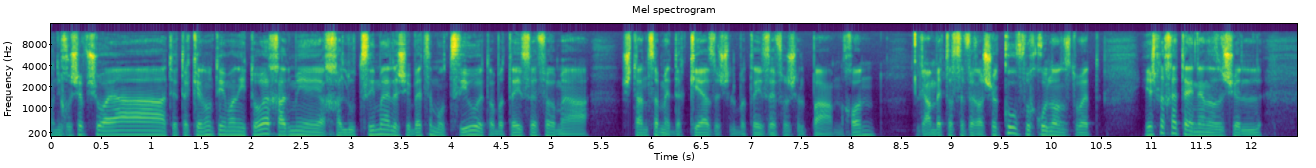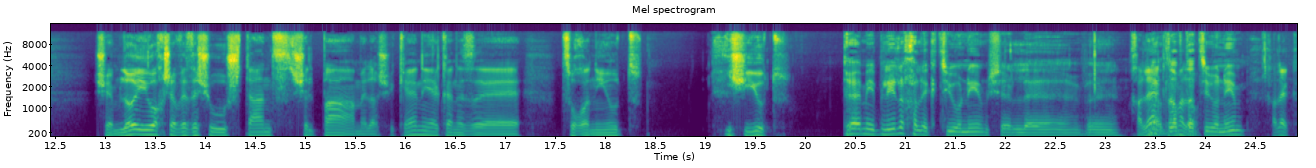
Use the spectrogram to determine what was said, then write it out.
אני חושב שהוא היה, תתקן אותי אם אני טועה, אחד מהחלוצים האלה שבעצם הוציאו את הבתי ספר מהשטנץ המדכא הזה של בתי ספר של פעם, נכון? גם בית הספר השקוף בחולון, זאת אומרת, יש לך את העניין הזה של שהם לא יהיו עכשיו איזשהו שטנץ של פעם, אלא שכן יהיה כאן איזה צורניות, אישיות. תראה, מבלי לחלק ציונים של... אה, חלק, למה לא? את הציונים. חלק.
